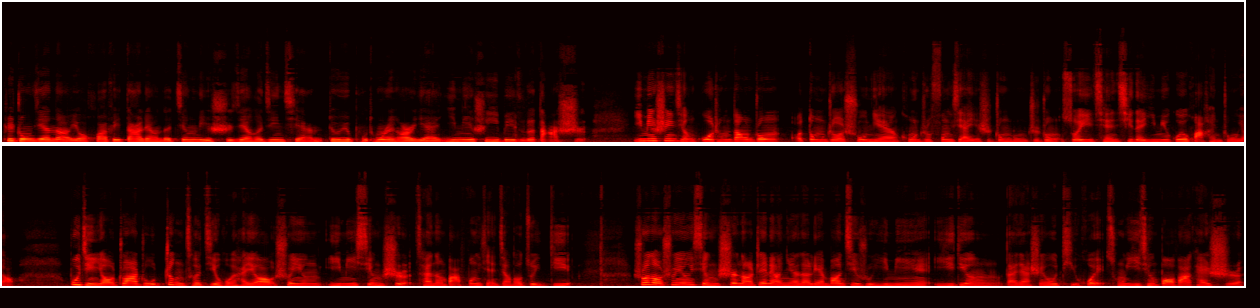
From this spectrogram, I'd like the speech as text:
这中间呢，要花费大量的精力、时间和金钱。对于普通人而言，移民是一辈子的大事。移民申请过程当中，呃，动辄数年，控制风险也是重中之重。所以前期的移民规划很重要，不仅要抓住政策机会，还要顺应移民形势，才能把风险降到最低。说到顺应形势呢，这两年的联邦技术移民一定大家深有体会。从疫情爆发开始，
